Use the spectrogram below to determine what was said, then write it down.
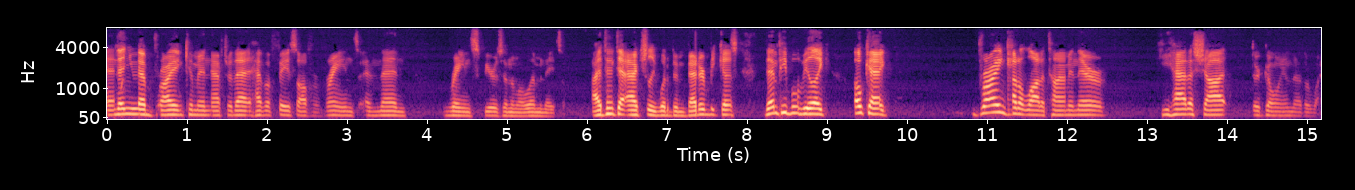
and then you have Bryan come in after that, have a face off of Reigns, and then Reigns spears him and eliminates him. I think that actually would have been better because then people would be like, okay, Bryan got a lot of time in there. He had a shot. They're going another way.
